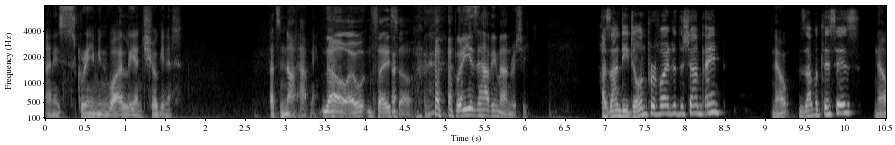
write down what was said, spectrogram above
and is screaming wildly and chugging it. That's not happening. No, I wouldn't say so. But he is a happy man, Richie. Has Andy Dunn provided the champagne? No, Is that what this is? no,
